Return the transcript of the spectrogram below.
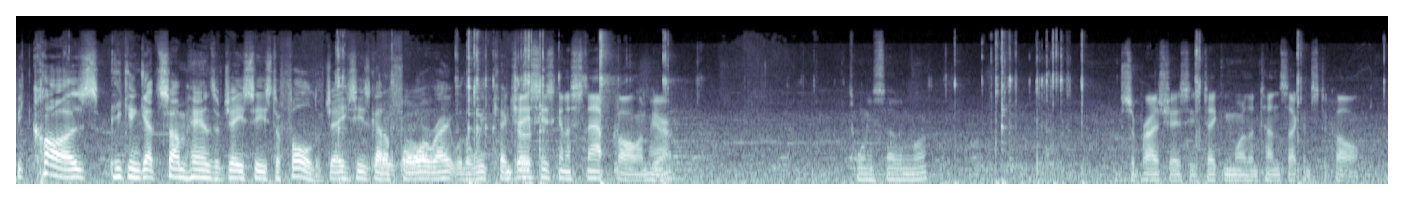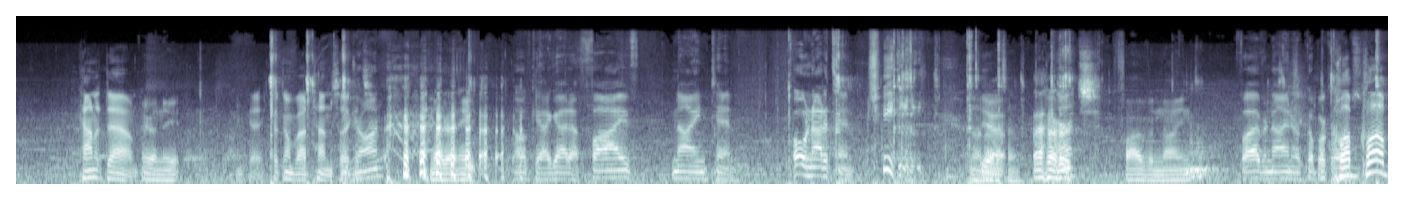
Because he can get some hands of JC's to fold. If JC's got a four, right, with a weak And. JC's going to snap call him here. 27 more. Surprised JC's taking more than 10 seconds to call. Count it down. I got an eight. Okay, took him about 10 seconds. Drawn? No, I got an eight. Okay, I got a 5, 9, 10. Oh, not a 10. Gee. No, Yeah, not a 10. that Huh? hurts. Five and nine. 5 or 9 or a couple Or club club.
